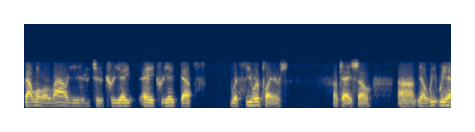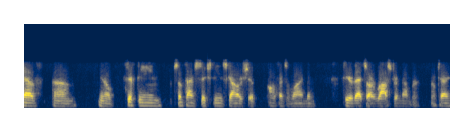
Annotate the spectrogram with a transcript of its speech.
that will allow you to create a create depth with fewer players. Okay, so um, you know we we have um, you know 15 sometimes 16 scholarship offensive linemen here. That's our roster number. Okay.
